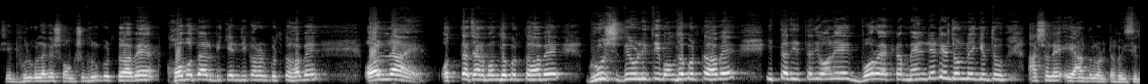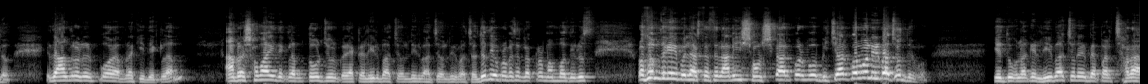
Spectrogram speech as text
সেই ভুলগুলোকে সংশোধন করতে হবে। ক্ষমতার বিকেন্দ্রীকরণ করতে হবে। অন্যায়, অত্যাচার বন্ধ করতে হবে। ঘুষ, দুর্নীতি বন্ধ করতে হবে। ইত্যাদি ইত্যাদি অনেক বড় একটা ম্যান্ডেটের জন্যই কিন্তু আসলে এই আন্দোলনটা হয়েছিল। কিন্তু আন্দোলনের পর আমরা কি দেখলাম? আমরা সবাই দেখলাম তোর জোর করে একটা নির্বাচন নির্বাচন নির্বাচন। যদিও প্রফেসর ডক্টর মোহাম্মদ ইউনুস প্রথম থেকেই বলে আসতেছেন, আমি সংস্কার করব, বিচার করব, নির্বাচন দেবো। কিন্তু ওনাকে নির্বাচনের ব্যাপার ছাড়া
